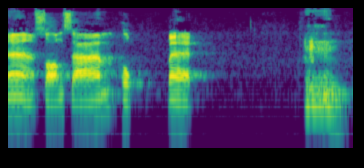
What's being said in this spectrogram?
น้าสองสามหกแปด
